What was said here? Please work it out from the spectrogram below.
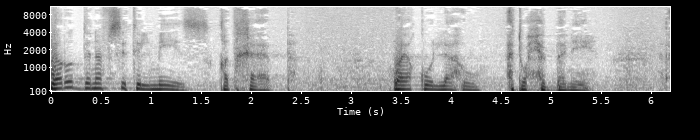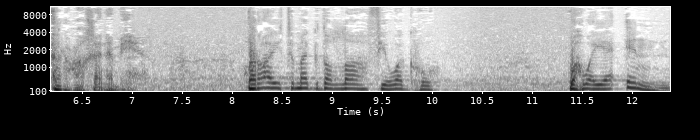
يرد نفس تلميذ قد خاب. ويقول له أتحبني؟ أرعى غنمي. ورأيت مجد الله في وجهه وهو يئن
